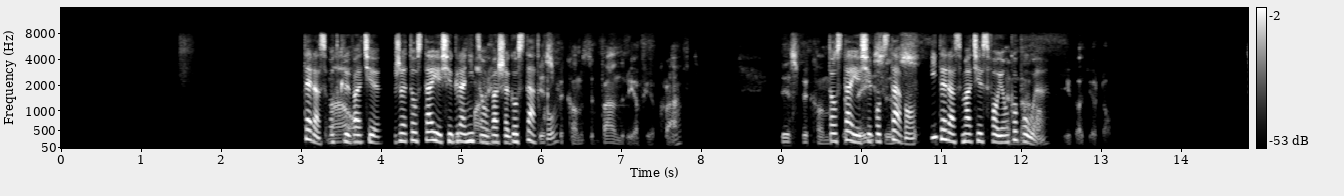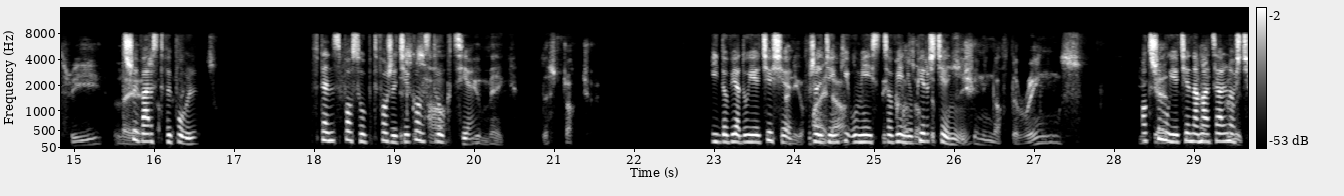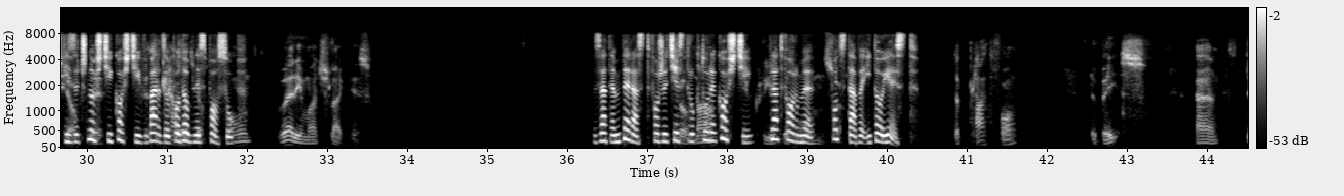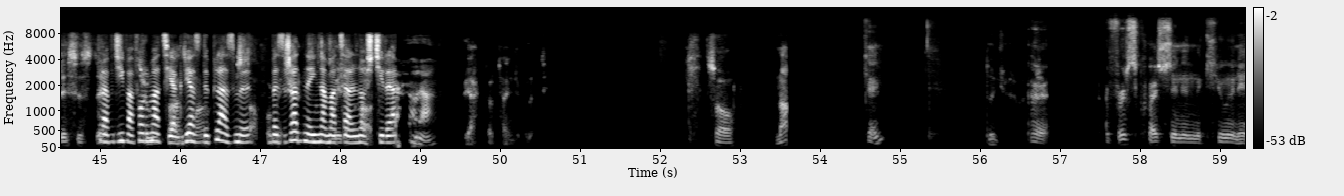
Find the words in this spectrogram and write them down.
Teraz odkrywacie, że to staje się granicą waszego statku. To staje się podstawą i teraz macie swoją kopułę. Trzy warstwy pól. W ten sposób tworzycie konstrukcję i dowiadujecie się, że dzięki umiejscowieniu pierścieni otrzymujecie namacalność fizyczności kości w bardzo podobny sposób. Very much like this. Zatem teraz tworzycie strukturę kości, structure. podstawę i to jest prawdziwa formacja gwiazdy plazmy, bez żadnej namacalności reaktora. Okay. Our, our first question in the Q and A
